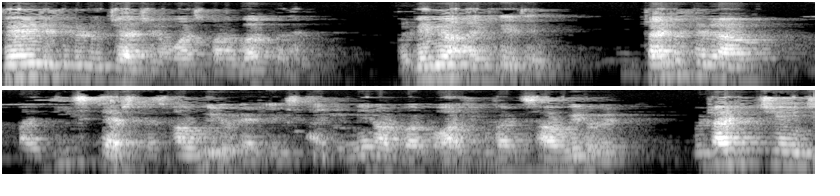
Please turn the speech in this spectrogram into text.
very difficult to judge, you know, what's going to work for them. But when you are iterating, try to figure out by these steps, that's how we do it at least. It may not work for all of you, but is how we do it. We try to change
